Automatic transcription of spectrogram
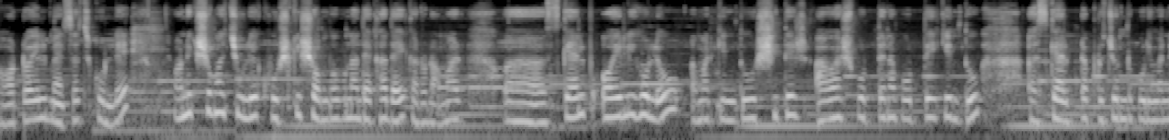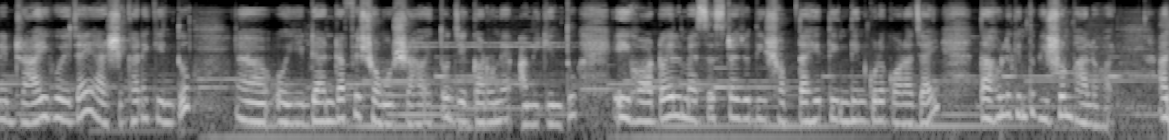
হট অয়েল ম্যাসাজ করলে অনেক সময় চুলে খুশকির সম্ভাবনা দেখা দেয়। কারণ আমার স্ক্যাল্প অয়েলি হলেও আমার কিন্তু শীতের আওয়াজ পড়তে না পড়তেই কিন্তু স্ক্যাল্পটা প্রচণ্ড পরিমাণে ড্রাই হয়ে যায়। আর সেখানে কিন্তু ওই ড্যান্ড্রাফের সমস্যা হয়। তো যে কারণে আমি কিন্তু এই হট অয়েল ম্যাসাজটা যদি সপ্তাহে তিন দিন করে করা যায় তাহলে কিন্তু ভীষণ ভালো হয়। আর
